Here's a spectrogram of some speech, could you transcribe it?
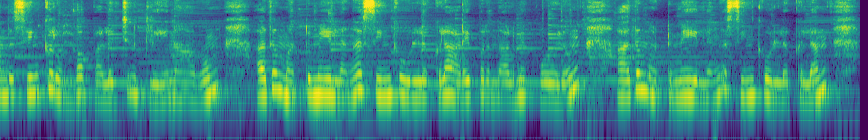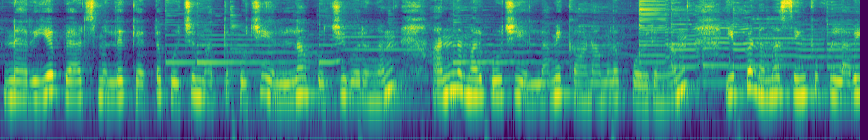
அந்த சிங்க்கு ரொம்ப பளிச்சுன்னு க்ளீன் ஆகும். அது மட்டுமே இல்லைங்க சிங்க் உள்ளுக்குள்ளே அடைப்பு இருந்தாலுமே போயிடும். அது மட்டுமே இல்லைங்க சிங்க் உள்ளுக்குள்ள நிறைய பேட் ஸ்மெல்லு கெட்ட பூச்சி மற்ற பூச்சி எல்லாம் பூச்சி வருங்க. அந்த மாதிரி பூச்சி எல்லாமே காணாமலும் போயிடுங்க. இப்போ நம்ம சிங்க்கு ஃபுல்லாகவே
